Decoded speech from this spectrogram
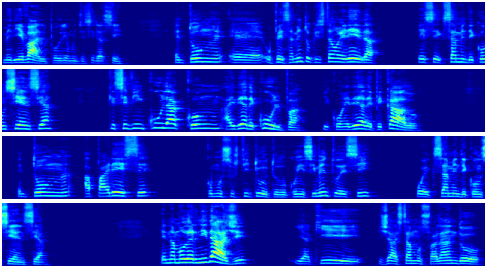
medieval, podríamos dizer assim. Então, eh, o pensamento cristão hereda esse exame de consciência que se vincula com a ideia de culpa e com a ideia de pecado. Então, aparece como substituto do conhecimento de si o exame de consciência. E na modernidade, e aqui já estamos falando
